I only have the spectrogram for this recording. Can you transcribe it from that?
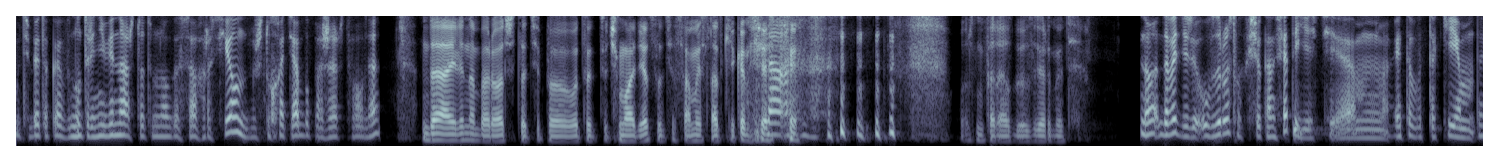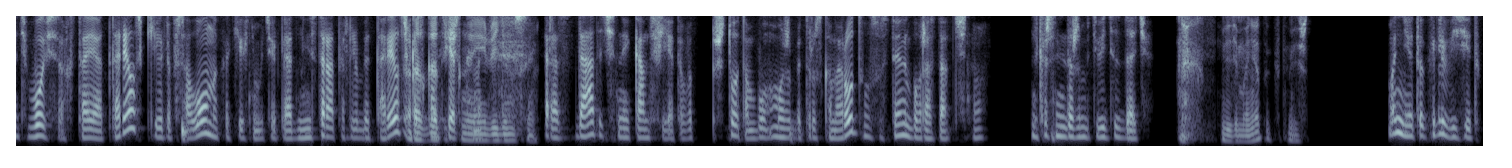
у тебя такая внутренняя вина, что ты много сахара съел, ну, что хотя бы пожертвовал, да? Да, или наоборот, что типа вот ты очень молодец, у тебя самые сладкие конфеты. Да. Можно по-разному развернуть. Ну, давайте же, у взрослых еще конфеты есть. Это вот такие, знаете, в офисах стоят тарелочки или в салонах каких-нибудь, или администратор любит тарелочки Раздаточные с конфетками. леденцы. Раздаточные конфеты. Вот что там, может быть, руссконародного, был раздаточного? Мне кажется, они должны быть в виде сдачи. В виде монеток, ты видишь? Монеток или визиток.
